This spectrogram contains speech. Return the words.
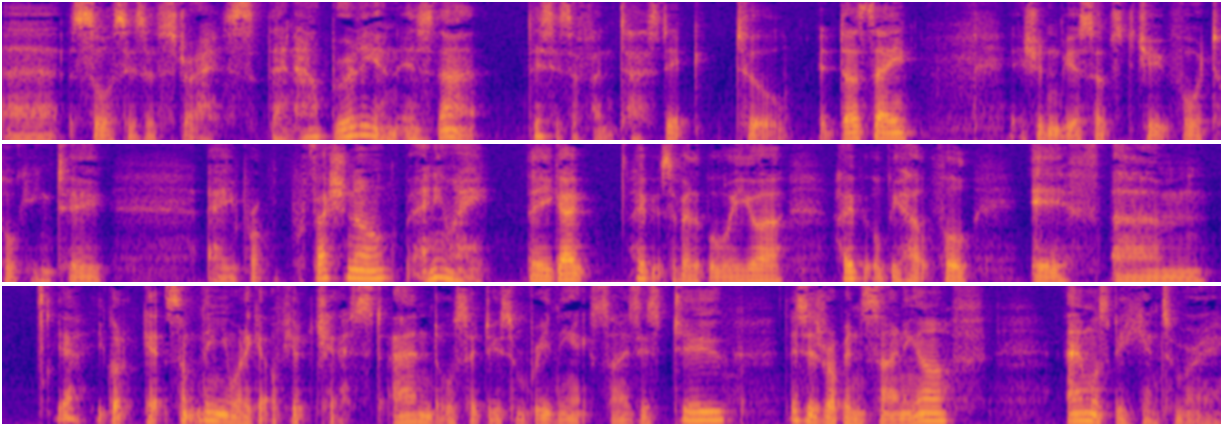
uh, sources of stress, then how brilliant is that? This is a fantastic tool. It does say it shouldn't be a substitute for talking to a proper professional. But anyway, there you go. Hope it's available where you are. Hope it will be helpful if um, yeah, you've got to get something you want to get off your chest and also do some breathing exercises too. This is Robin signing off, and we'll speak again tomorrow.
